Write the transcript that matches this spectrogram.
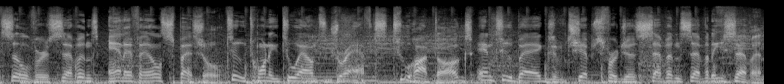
Silver Sevens NFL special. Two 22 ounce drafts, two hot dogs, and two bags of chips for just seven seventy seven.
